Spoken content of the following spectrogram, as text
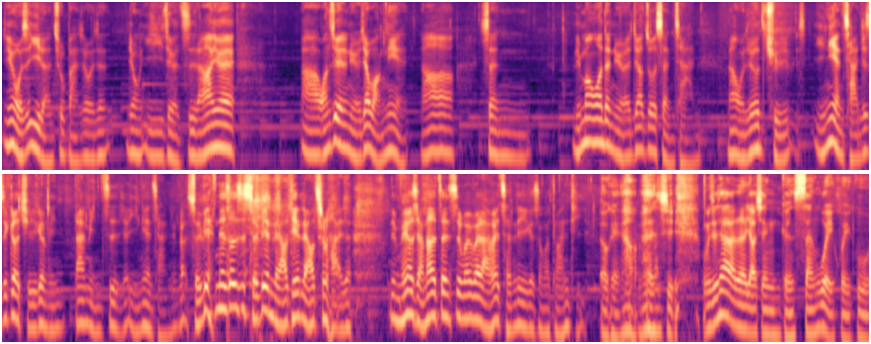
因为我是艺人出版，所以我就用“怡”这个字。然后因为啊、王志远的女儿叫王念，然后沈林梦窝的女儿叫做沈禅，然后我就取一念禅，就是各取一个名单名字，就一念禅，随便那时候是随便聊天聊出来的，你没有想到正式未未来会成立一个什么团体。OK，好，没关系。我们接下来呢，要先跟三位回顾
